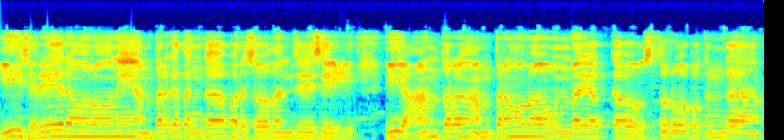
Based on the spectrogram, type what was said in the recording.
ఈ శరీరంలోనే అంతర్గతంగా పరిశోధన చేసి ఈ ఆంతరం అంతరంలో ఉండ యొక్క వస్తురూపకంగా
